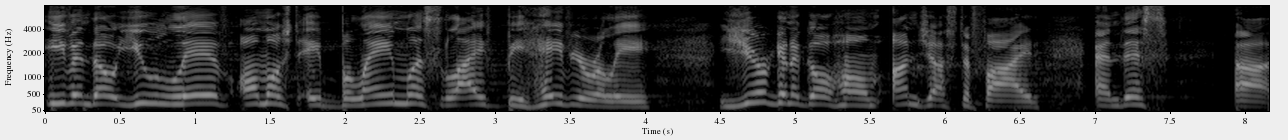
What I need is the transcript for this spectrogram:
even though you live almost a blameless life behaviorally, you're gonna go home unjustified, and this uh,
